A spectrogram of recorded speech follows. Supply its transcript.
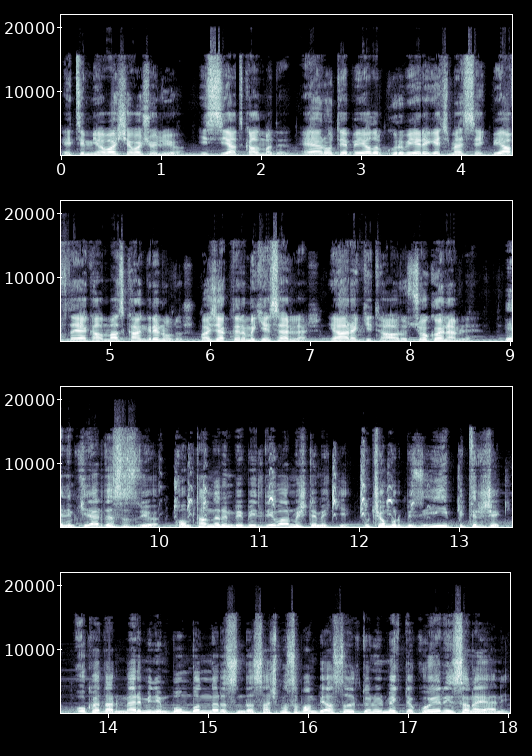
Etim yavaş yavaş ölüyor. Hissiyat kalmadı. Eğer o tepeyi alıp kuru bir yere geçmezsek bir haftaya kalmaz kangren olur. Bacaklarımı keserler. Yarınki taarruz çok önemli. Benimkiler de sızlıyor. Komutanların bir bildiği varmış demek ki. Bu çamur bizi yiyip bitirecek. O kadar merminin bombanın arasında saçma sapan bir hastalıktan ölmek de koyar insana yani.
